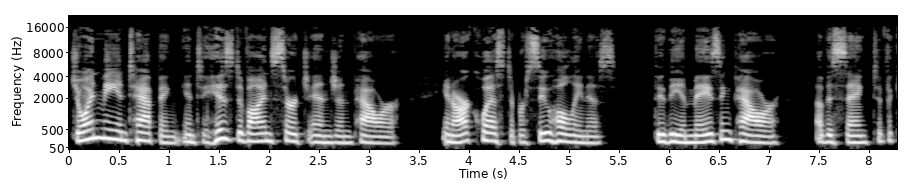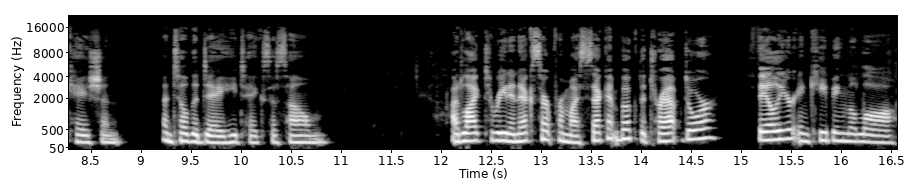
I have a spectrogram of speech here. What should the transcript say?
Join me in tapping into his divine search engine power in our quest to pursue holiness through the amazing power of his sanctification until the day he takes us home. I'd like to read an excerpt from my second book, The Trapdoor Failure in Keeping the Law.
